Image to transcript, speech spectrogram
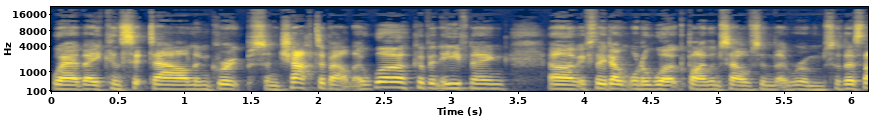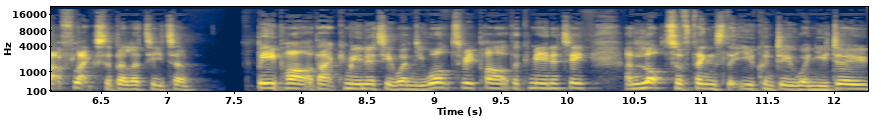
where they can sit down in groups and chat about their work of an evening uh, if they don't want to work by themselves in their room. So there's that flexibility to be part of that community when you want to be part of the community and lots of things that you can do when you do,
